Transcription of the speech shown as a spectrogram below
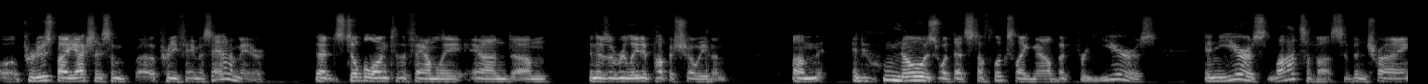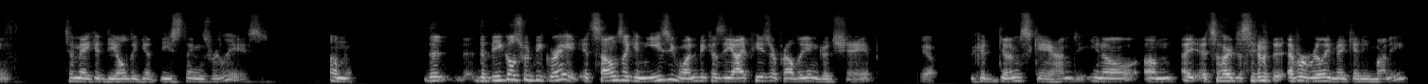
uh, produced by actually some uh, pretty famous animator that still belong to the family, and um, and there's a related puppet show even. Um, and who knows what that stuff looks like now? But for years and years, lots of us have been trying to make a deal to get these things released. Um, the the Beagles would be great. It sounds like an easy one because the IPs are probably in good shape. Yeah. we could get them scanned. You know, um, I, it's hard to say if it ever really make any money.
